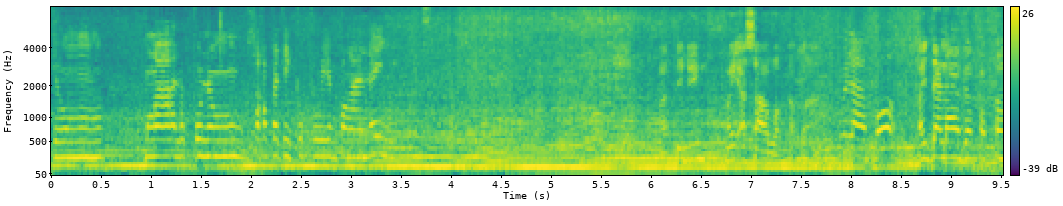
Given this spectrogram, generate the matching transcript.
yung mga ano po ng, sa kapatid ko po yung panganay. Ate Neng, may asawa ka ba? Wala po. Ay, dalaga ka pa.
